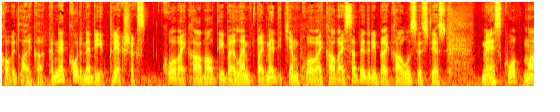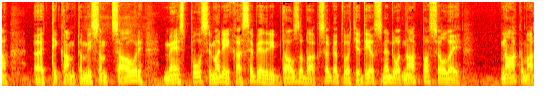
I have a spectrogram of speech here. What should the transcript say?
Covid laikā, ka nekur nebija priekšraksts ko vai kā valdībai lemt, vai mediķiem, ko vai kā vai sabiedrībai, kā uzvesties. Mēs kopumā uh, tikām tam visam cauri. Mēs būsim arī kā sabiedrība daudz labāk sagatavot, ja Dievs nedod nāk pasaulē. Nākamā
